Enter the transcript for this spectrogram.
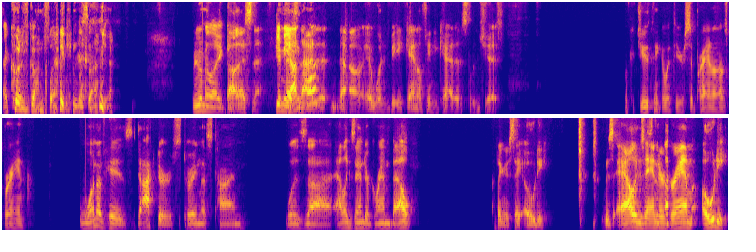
I could have gone Flanagan lasagna. What do you want me to like? No, that's not. Jimmy that's Encore? not. No, it wouldn't be. Gandolfini cat is legit. Look at you thinking with your Sopranos brain. One of his doctors during this time was uh, Alexander Graham Bell. I think you say Odie. It was Alexander Graham Odie.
